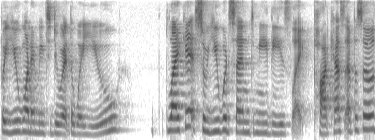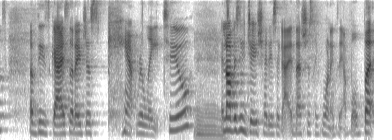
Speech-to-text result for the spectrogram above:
but you wanted me to do it the way you like it. So you would send me these like podcast episodes of these guys that I just can't relate to. And obviously Jay Shetty's a guy, and that's just like one example. But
